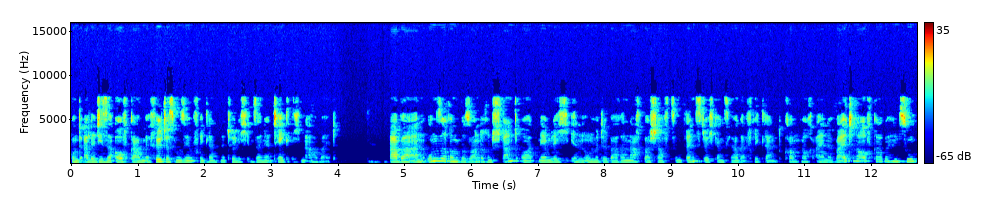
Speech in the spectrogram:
Und alle diese Aufgaben erfüllt das Museum Friedland natürlich in seiner täglichen Arbeit. Aber an unserem besonderen Standort, nämlich in unmittelbarer Nachbarschaft zum Grenzdurchgangslager Friedland, kommt noch eine weitere Aufgabe hinzu,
